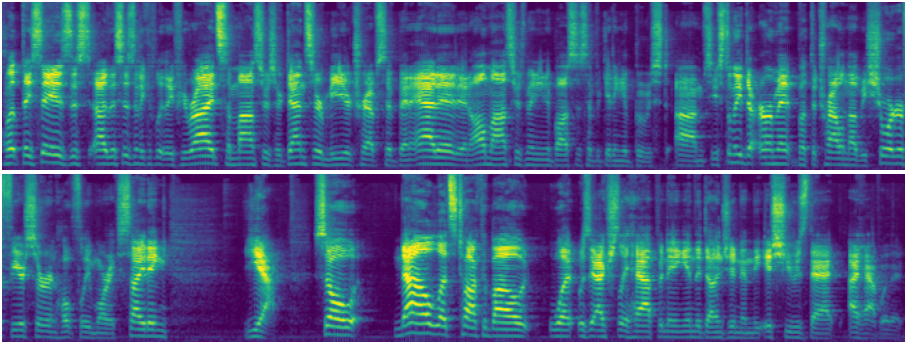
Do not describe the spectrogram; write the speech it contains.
what they say is this uh, this isn't a completely free ride. Some monsters are denser, meteor traps have been added, and all monsters, minion, and bosses have been getting a boost. Um, so you still need to earn it, but the trial will now be shorter, fiercer, and hopefully more exciting. Yeah. So now let's talk about what was actually happening in the dungeon and the issues that I have with it.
